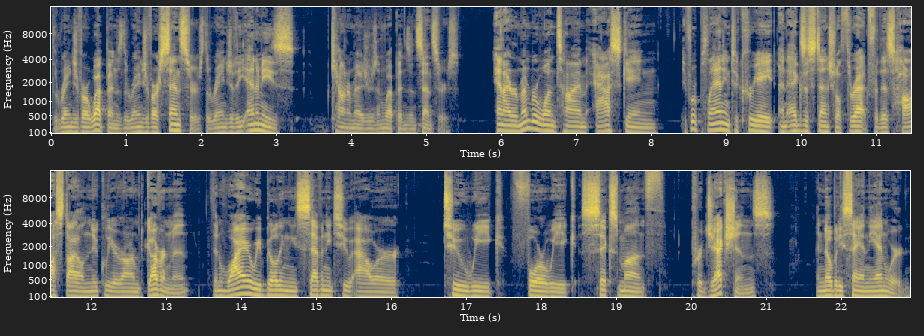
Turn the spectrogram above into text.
the range of our weapons, the range of our sensors, the range of the enemy's countermeasures and weapons and sensors. And I remember one time asking if we're planning to create an existential threat for this hostile nuclear armed government, then why are we building these 72 hour, two week, four week, six month projections and nobody's saying the N word,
